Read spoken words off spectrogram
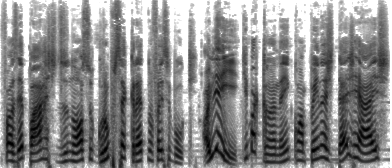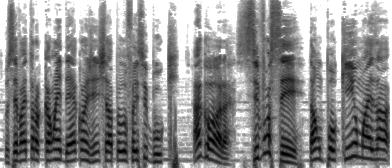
fazer parte do nosso grupo secreto no Facebook. Olha aí, que bacana, hein? Com apenas 10 reais, você vai trocar uma ideia com a gente lá pelo Facebook. Agora, se você tá um pouquinho mais, a,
